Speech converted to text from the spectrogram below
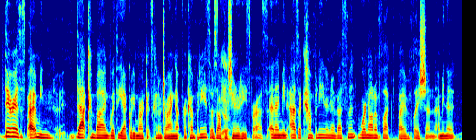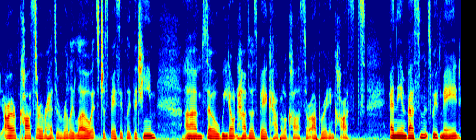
There is. I mean, that combined with the equity markets kind of drying up for companies, there's opportunities yeah. for us. And I mean, as a company and an investment, we're not inflected by inflation. I mean, the, our costs, our overheads are really low. It's just basically the team. Mm-hmm. Um, so we don't have those big capital costs or operating costs. And the investments we've made,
